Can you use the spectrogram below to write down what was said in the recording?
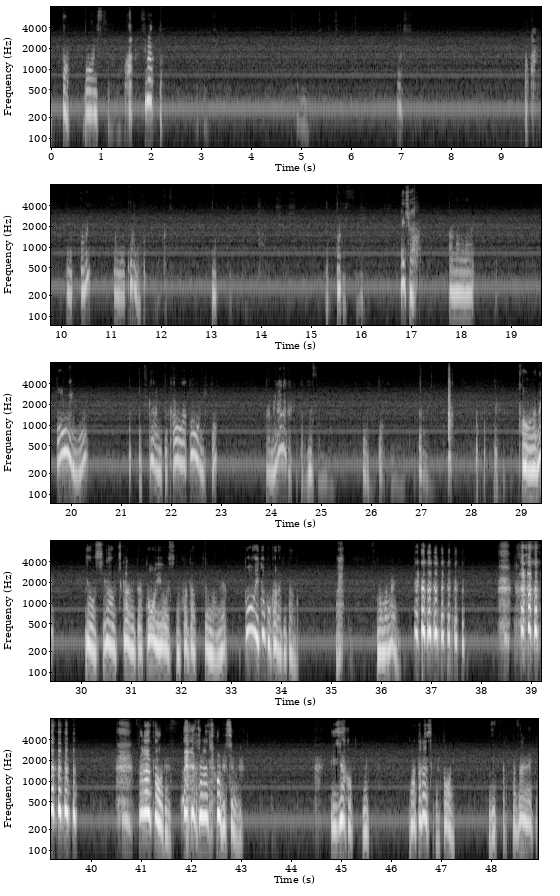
っと、もう一周。あ、しまった。よし。あ、えっとね、その、これも。あ、違う。えっと、えっとですね。よいしょ。あの、遠いの？内から見て顔が遠い人？まあ、眼鏡かけたらね、そんな。遠い遠く見える顔がね、容姿が内から見た遠い容姿の方っていうのはね、遠いとこから来たの。そのままやね。そりゃそうです。そりゃそうでしょうね。以上、ね、またろしが遠い。実は、それだけ。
